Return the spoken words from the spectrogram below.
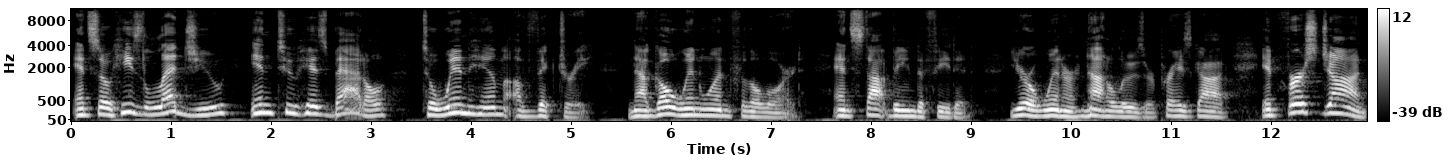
And so he's led you into his battle to win him a victory. Now go win one for the Lord and stop being defeated. You're a winner, not a loser. Praise God. In 1 John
